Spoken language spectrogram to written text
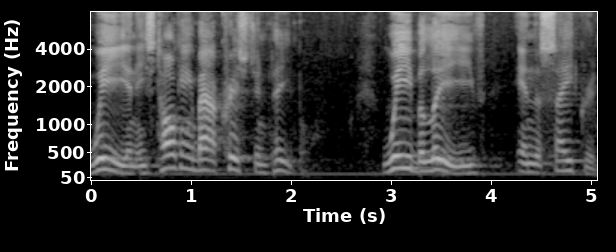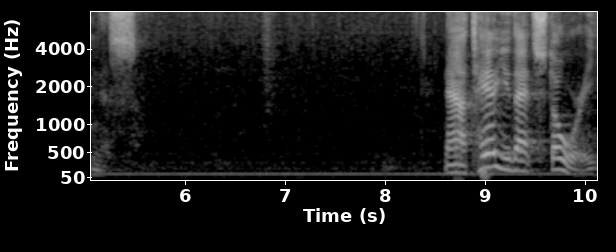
We, and he's talking about Christian people, we believe in the sacredness. Now, I tell you that story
